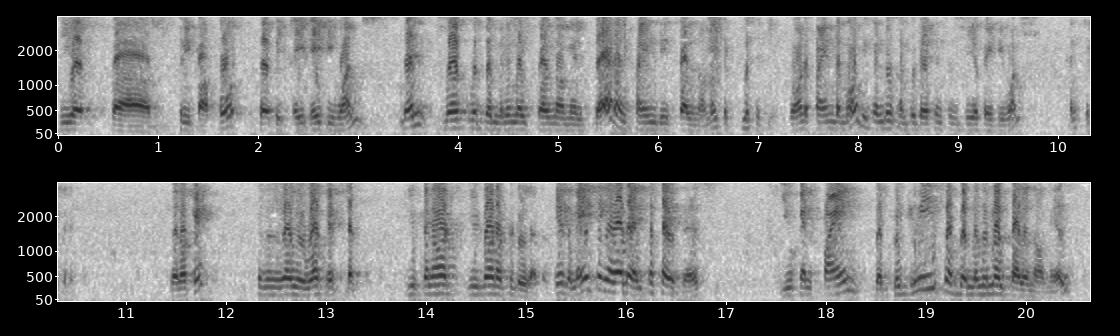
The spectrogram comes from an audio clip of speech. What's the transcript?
g of uh, 3 power 4 30, 81 then work with the minimal polynomials there and find these polynomials explicitly if you want to find them out you can do computations in g of 81 and figure it out is that okay so this is how you work it but you cannot you don't have to do that okay the main thing I want to emphasize is you can find the degrees of the minimal polynomials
